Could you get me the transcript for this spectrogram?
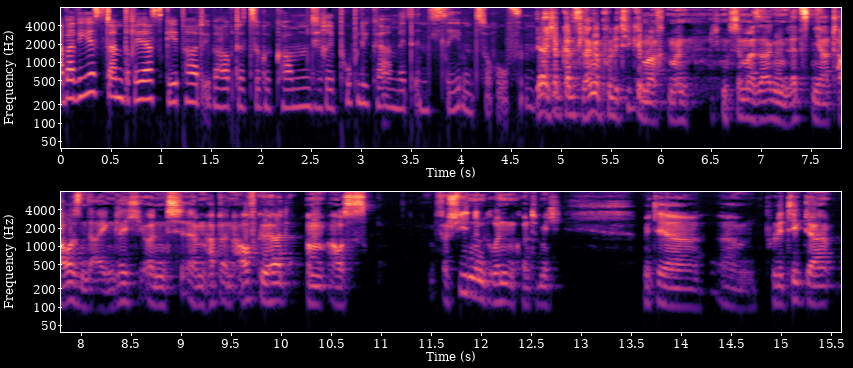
Aber wie ist Andreas Gebhardt überhaupt dazu gekommen, die Republika mit ins Leben zu rufen? Ja, ich habe ganz lange Politik gemacht, man. Ich muss immer sagen, im letzten Jahrtausend eigentlich und ähm, habe dann aufgehört, um, aus verschiedenen Gründen konnte mich mit der ähm, Politik der,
